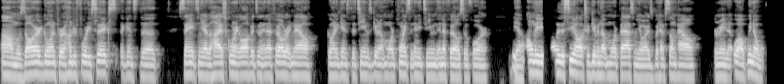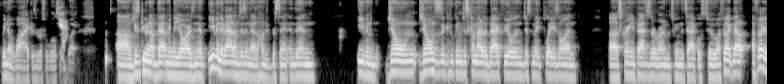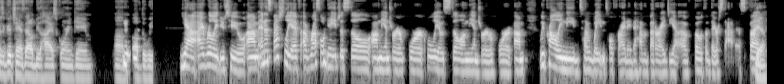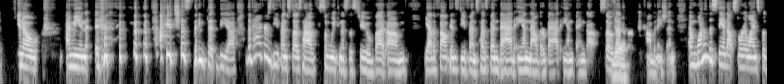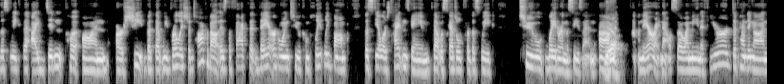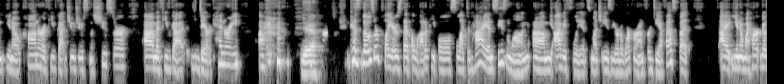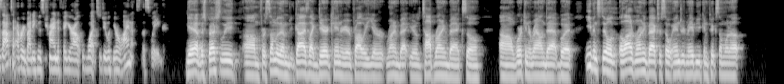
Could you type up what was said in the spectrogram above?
um, Lazard going for 146 against the Saints, and you have the highest scoring offense in the NFL right now, going against the team that's given up more points than any team in the NFL so far. Yeah, only only the Seahawks have given up more passing yards, but have somehow remained. Well, we know we know why because Russell Wilson, yeah. but um, just giving up that many yards, and if even if Adams isn't at 100, percent and then even Jones Jones is a, who can just come out of the backfield and just make plays on uh, screen passes or running between the tackles too. I feel like that. I feel like there's a good chance that'll be the highest scoring game um, mm-hmm. of the week. Yeah, I really do too. Um, and especially if uh, Russell Gage is still on the injury report, Julio is still on the injury report. Um, we probably need to wait until Friday to have a better idea of both of their status. But yeah. you know, I mean. I just think that the uh, the Packers defense does have some weaknesses too, but um, yeah, the Falcons defense has been bad and now they're bad and banged up. So that's yeah. a combination. And one of the standout storylines for this week that I didn't put on our sheet, but that we really should talk about is the fact that they are going to completely bump the Steelers Titans game that was scheduled for this week to later in the season. Um, yeah. up in the air right now. So, I mean, if you're depending on, you know, Connor, if you've got Juju Smith Schuster, um, if you've got Derrick Henry, uh, yeah, because those are players that a lot of people selected high and season long. Um, obviously, it's much easier to work around for DFS, but I, you know, my heart goes out to everybody who's trying to figure out what to do with your lineups this week. Yeah, especially um, for some of them guys like Derrick Henry are probably your running back, your top running back. So uh, working around that, but even still, a lot of running backs are so injured. Maybe you can pick someone up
